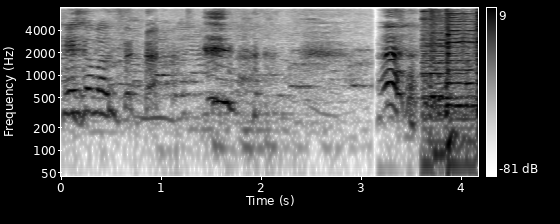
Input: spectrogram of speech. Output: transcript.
हे ग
